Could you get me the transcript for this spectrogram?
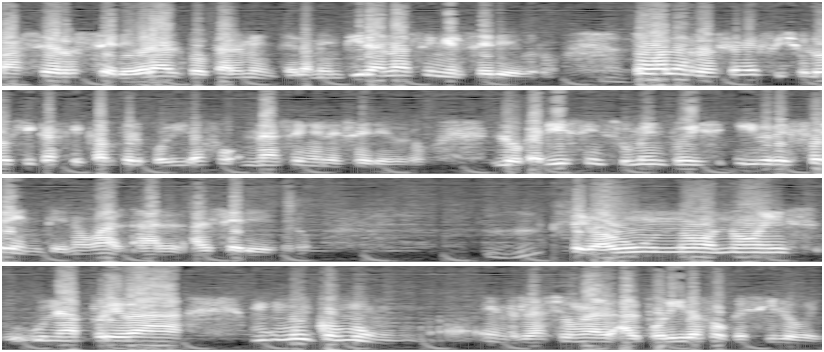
va a ser cerebral totalmente. La mentira nace en el cerebro. Todas las reacciones fisiológicas que capta el polígrafo nacen en el cerebro. Lo que haría este instrumento es ir de frente, ¿no? Al, cerebro pero aún no no es una prueba muy común en relación al polígrafo que sí lo es.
